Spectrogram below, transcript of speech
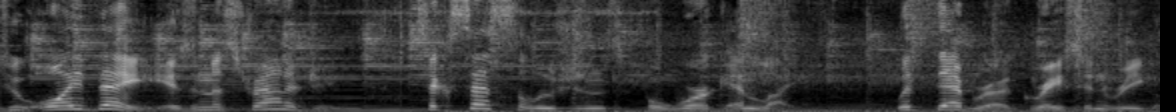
to Oy Vey Isn't a Strategy Success Solutions for Work and Life with Deborah Grayson Riegel,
